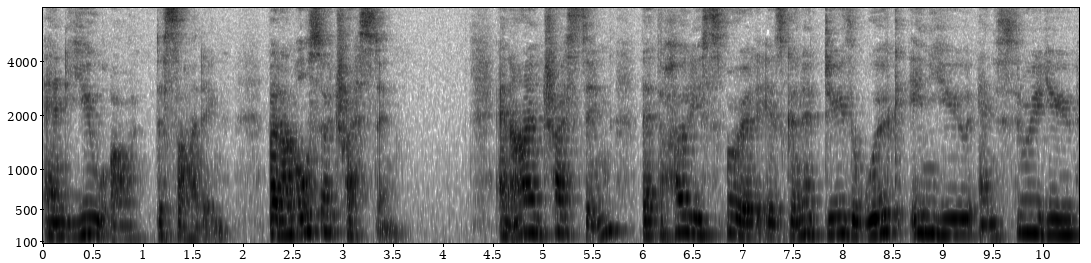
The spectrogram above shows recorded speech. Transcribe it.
and you are deciding. But I'm also trusting and I'm trusting that the Holy Spirit is going to do the work in you and through you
